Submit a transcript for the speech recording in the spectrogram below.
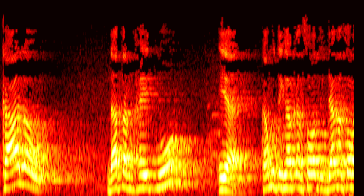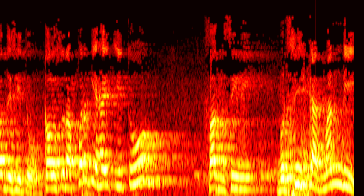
kalau datang haidmu, iya, kamu tinggalkan sholat, jangan sholat di situ. Kalau sudah pergi haid itu, fagsili, bersihkan mandi.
